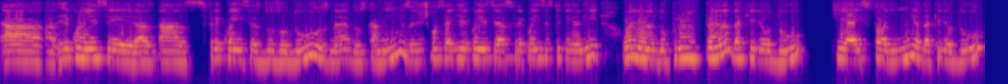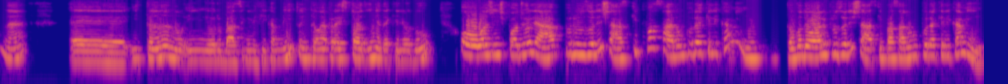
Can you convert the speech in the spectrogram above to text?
a reconhecer as, as, frequências dos odus, né, dos caminhos, a gente consegue reconhecer as frequências que tem ali, olhando para o Itan daquele odu, que é a historinha daquele odu, né, é, Itano em Yorubá significa mito, então é para a historinha daquele Odu, ou a gente pode olhar para os orixás que passaram por aquele caminho. Então, quando eu olho para os orixás que passaram por aquele caminho,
